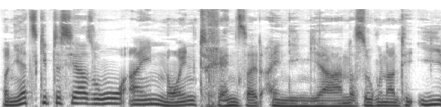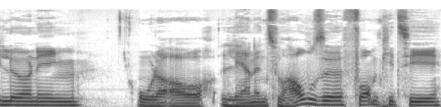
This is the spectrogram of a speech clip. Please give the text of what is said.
Und jetzt gibt es ja so einen neuen Trend seit einigen Jahren, das sogenannte E-Learning oder auch Lernen zu Hause vorm PC.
